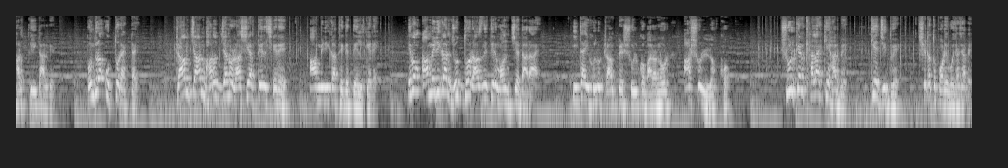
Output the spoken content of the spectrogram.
ভারতকেই টার্গেট? বন্ধুরা, উত্তর একটাই। ট্রাম্প চান ভারত যেন রাশিয়ার তেল ছেড়ে আমেরিকা থেকে তেল কেনে এবং আমেরিকার যুদ্ধ রাজনীতির মঞ্চে দাঁড়ায়। এটাই হলো ট্রাম্পের শুল্ক বাড়ানোর আসল লক্ষ্য। শুল্কের খেলায় কে হারবে, কে জিতবে, সেটা তো পরে বোঝা যাবে।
